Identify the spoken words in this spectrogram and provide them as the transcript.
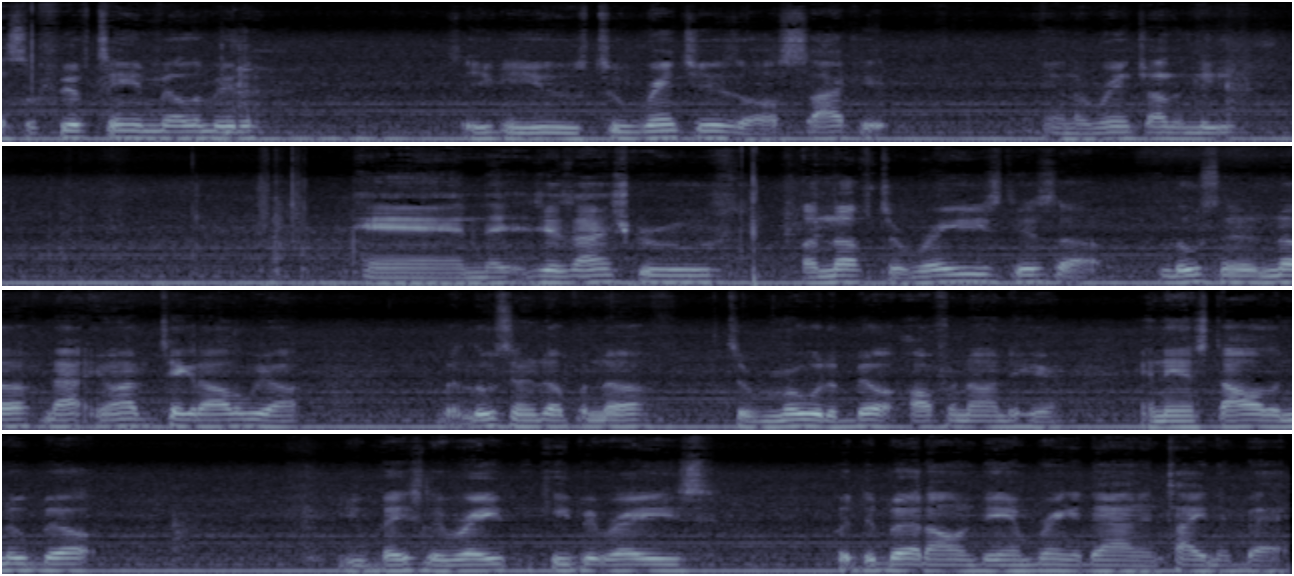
It's a 15 millimeter, so you can use two wrenches or a socket and a wrench underneath. And it just unscrews enough to raise this up, loosen it enough. Not you don't have to take it all the way off, but loosen it up enough to remove the belt off and under here, and then install the new belt you basically raise, keep it raised, put the belt on, then bring it down and tighten it back.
